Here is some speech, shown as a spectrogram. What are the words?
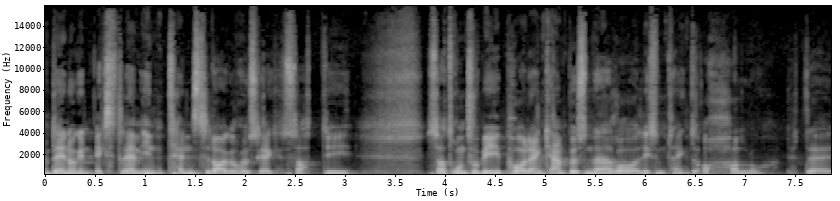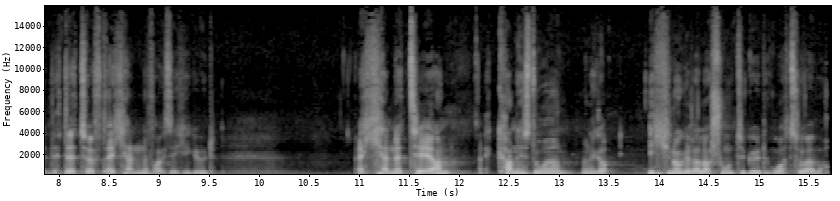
Det ble noen ekstremt intense dager, husker jeg. Satt, i, satt, rundt forbi på den campusen der og liksom tenkte å, hallo, dette, dette, er tøft. Jeg kjenner faktisk ikke Gud. Jeg kjenner til han, jeg kan historien, men jeg har ikke noen relasjon til Gud whatsoever.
